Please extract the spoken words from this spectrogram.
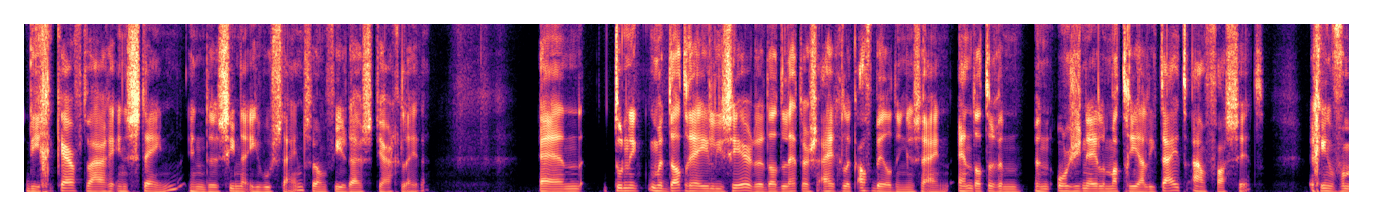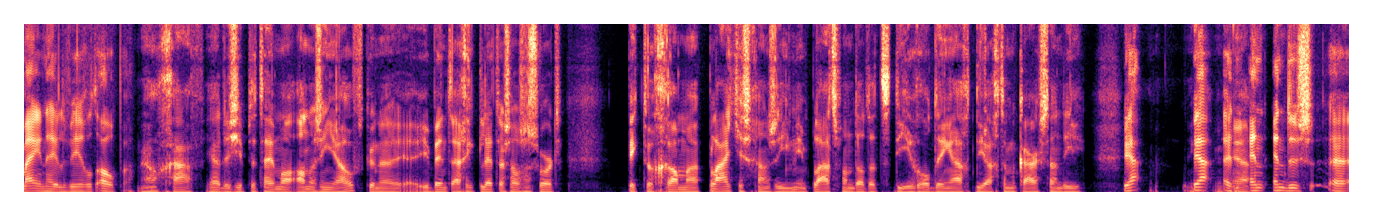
die gekerfd waren in steen in de Sinaï-woestijn, zo'n 4000 jaar geleden. En toen ik me dat realiseerde, dat letters eigenlijk afbeeldingen zijn en dat er een, een originele materialiteit aan vastzit, ging voor mij een hele wereld open. Nou, gaaf. Ja, dus je hebt het helemaal anders in je hoofd kunnen. Je bent eigenlijk letters als een soort pictogrammen, plaatjes gaan zien. In plaats van dat het die rotdingen ach- die achter elkaar staan. Die, Ja, ja, en, Ja. En, en dus eh,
